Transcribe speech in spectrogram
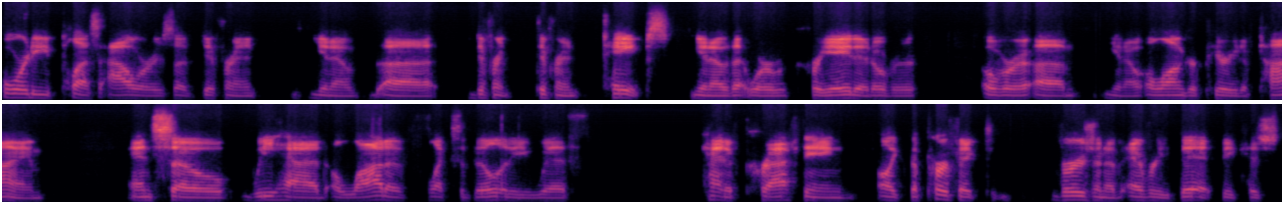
40 plus hours of different you know uh, different different tapes you know that were created over over um, you know a longer period of time. And so we had a lot of flexibility with kind of crafting like the perfect version of every bit because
